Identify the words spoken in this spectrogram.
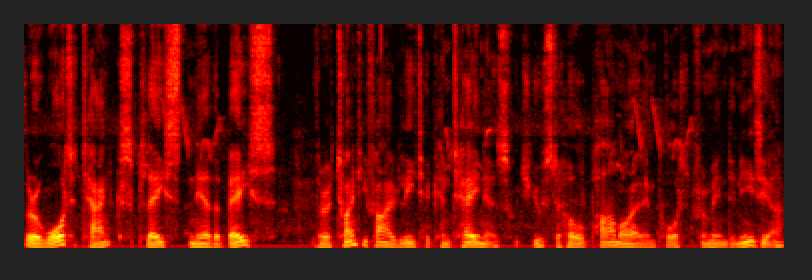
There are water tanks placed near the base. There are 25 litre containers, which used to hold palm oil imported from Indonesia,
